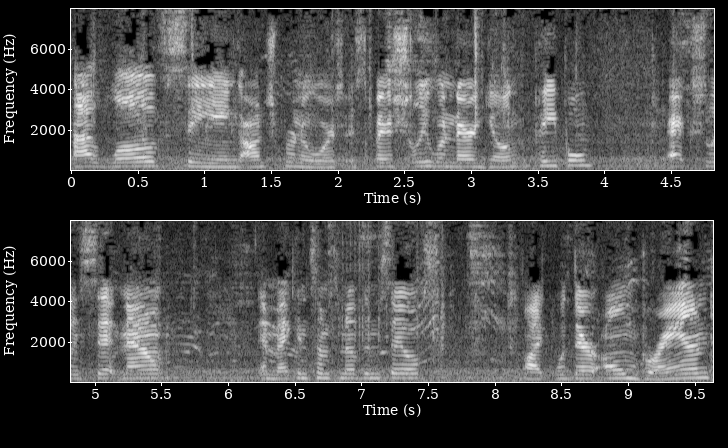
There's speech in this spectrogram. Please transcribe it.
I love seeing entrepreneurs, especially when they're young people, actually sitting out and making something of themselves, like with their own brand.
